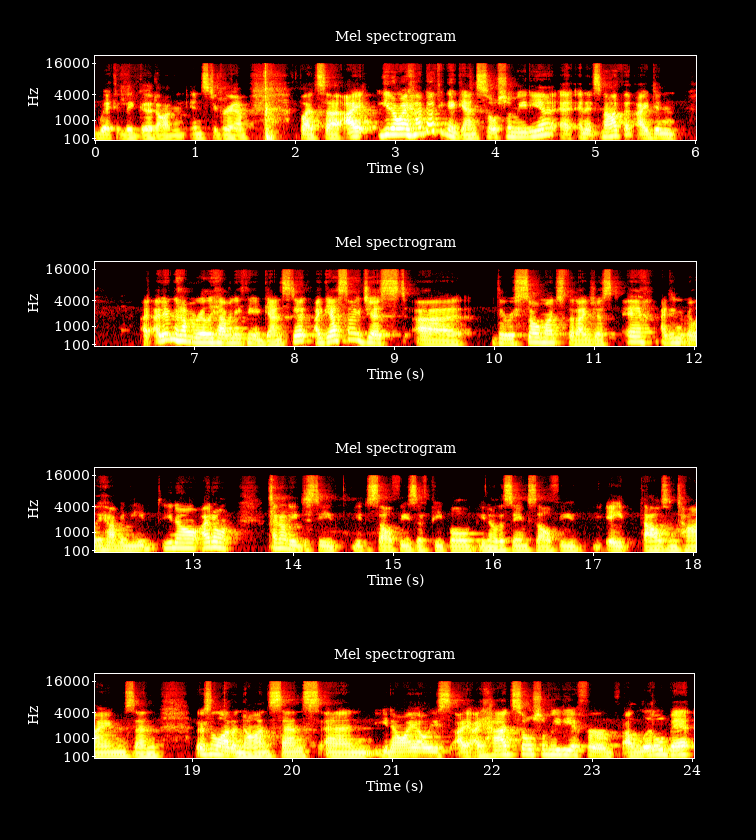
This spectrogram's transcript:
wickedly good on Instagram. But uh, I you know I had nothing against social media and it's not that I didn't I, I didn't have really have anything against it. I guess I just there was so much that I just eh I didn't really have a need you know I don't I don't need to see selfies of people, you know, the same selfie 8,000 times. And there's a lot of nonsense. And, you know, I always, I, I, had social media for a little bit.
